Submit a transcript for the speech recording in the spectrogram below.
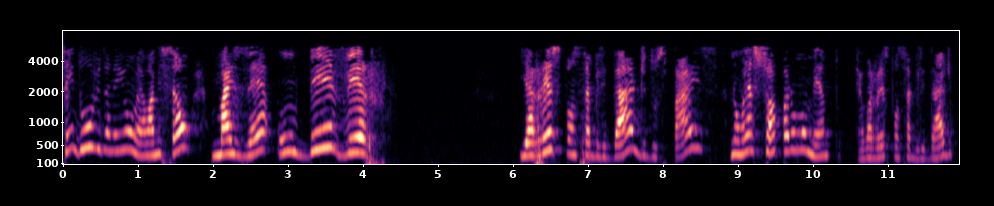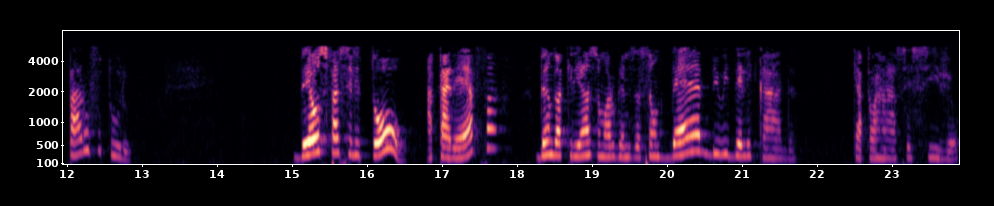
sem dúvida nenhuma, é uma missão, mas é um dever. E a responsabilidade dos pais não é só para o momento, é uma responsabilidade para o futuro. Deus facilitou a tarefa, dando à criança uma organização débil e delicada, que a torna acessível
